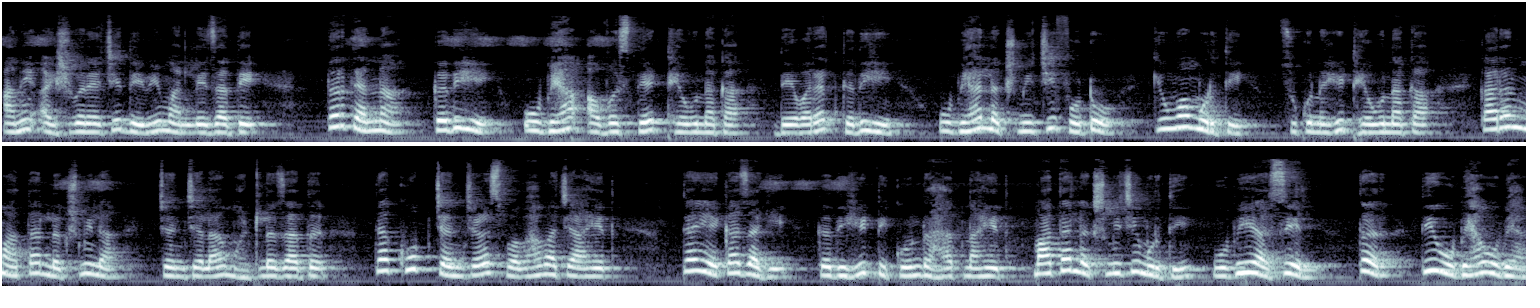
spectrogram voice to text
आणि ऐश्वर्याची देवी मानले जाते. तर त्यांना कधीही उभ्या अवस्थेत ठेवू नका. देवाऱ्यात कधीही उभ्या लक्ष्मीची फोटो किंवा मूर्ती चुकूनही ठेवू नका. कारण माता लक्ष्मीला चंचला म्हटलं जातं. त्या खूप चंचल स्वभावाच्या आहेत. त्या एका जागी कधीही टिकून राहत नाहीत. माता लक्ष्मीची मूर्ती उभी असेल तर ती उभ्या उभ्या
